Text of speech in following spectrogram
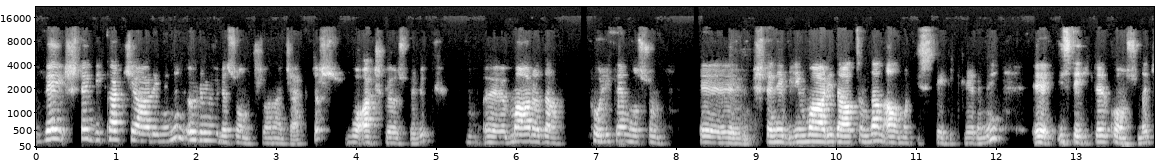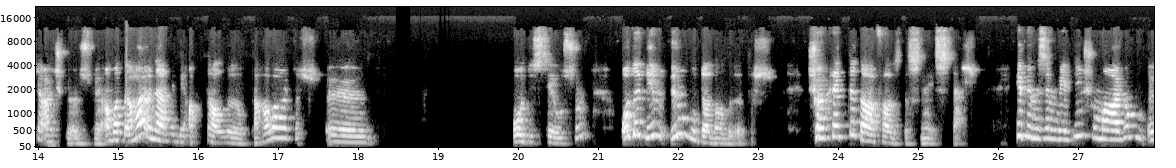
ve işte birkaç yareninin ölümüyle sonuçlanacaktır. Bu açgözlülük. E, mağarada Polifemos'un işte ne bileyim varidatından almak istediklerini e, istedikleri konusundaki açgözlüğü. Ama daha önemli bir aptallığı daha vardır. E, Odysseus'un. O da bir ün budalalığıdır. Şöhrette daha fazlasını ister. Hepimizin bildiği şu malum e,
